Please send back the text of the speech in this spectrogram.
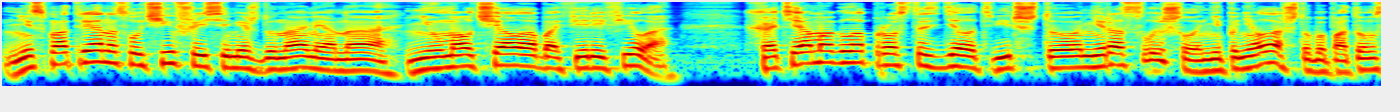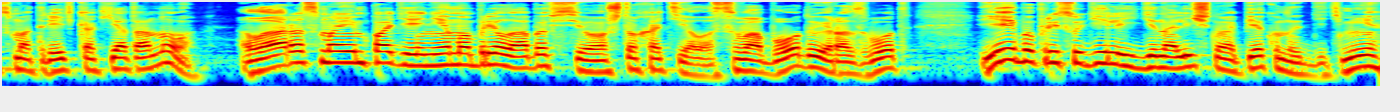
Несмотря на случившееся между нами, она не умолчала об афере Фила, хотя могла просто сделать вид, что не расслышала, не поняла, чтобы потом смотреть, как я тону. Лара с моим падением обрела бы все, что хотела – свободу и развод. Ей бы присудили единоличную опеку над детьми.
